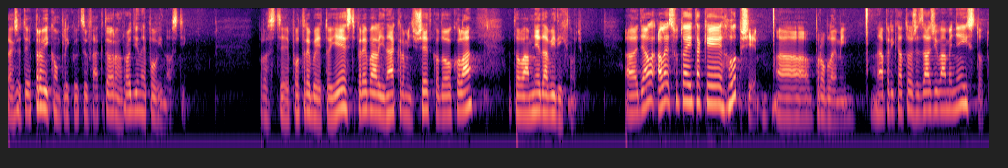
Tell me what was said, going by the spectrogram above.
Takže to je prvý komplikujúci faktor rodinné povinnosti. Proste potrebuje to jesť, prebaliť, nakrmiť všetko dookola, to vám nedá vydýchnuť. Ale sú to aj také hĺbšie problémy. Napríklad to, že zažívame neistotu.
